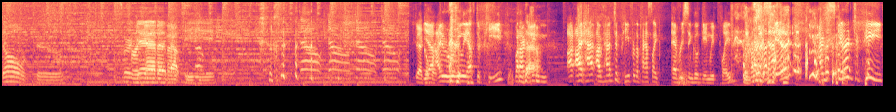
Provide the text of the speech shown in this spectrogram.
Don't poo. Forget, about pee. Don't, don't, don't, don't. Yeah, go Yeah, for it. I really have to pee, but I've been. I, I ha- I've had to pee for the past like every single game we've played. I'm scared. I'm scared to pee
